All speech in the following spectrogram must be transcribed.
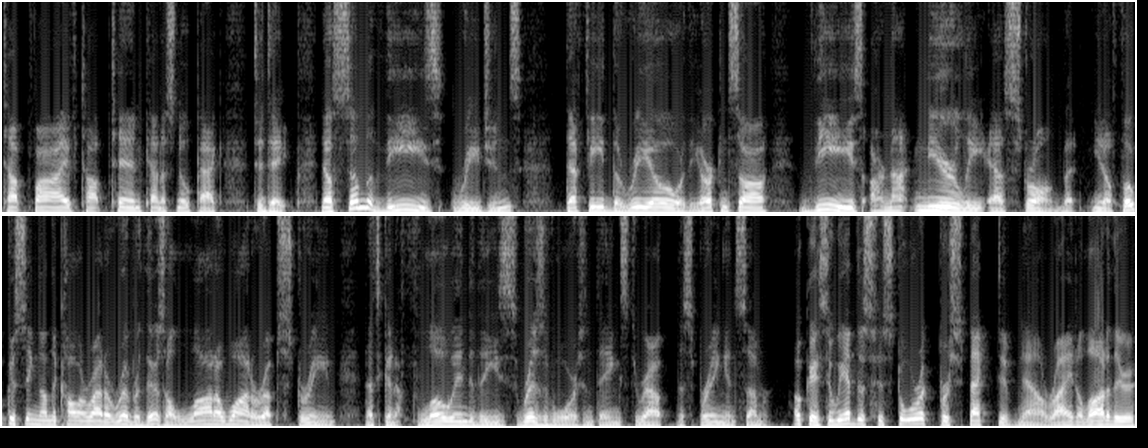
top five, top 10 kind of snowpack to date. Now, some of these regions that feed the Rio or the Arkansas, these are not nearly as strong. But, you know, focusing on the Colorado River, there's a lot of water upstream that's going to flow into these reservoirs and things throughout the spring and summer. Okay, so we have this historic perspective now, right? A lot of the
